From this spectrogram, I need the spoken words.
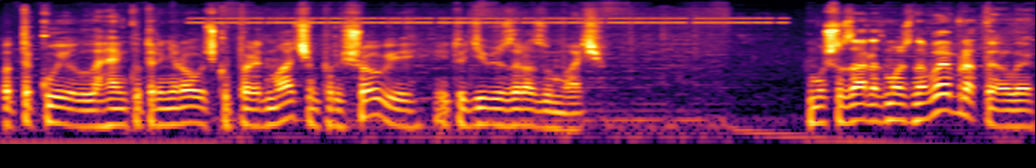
От таку легеньку тренувачку перед матчем прийшов і, і тоді вже зразу матч. Тому що зараз можна вибрати, але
